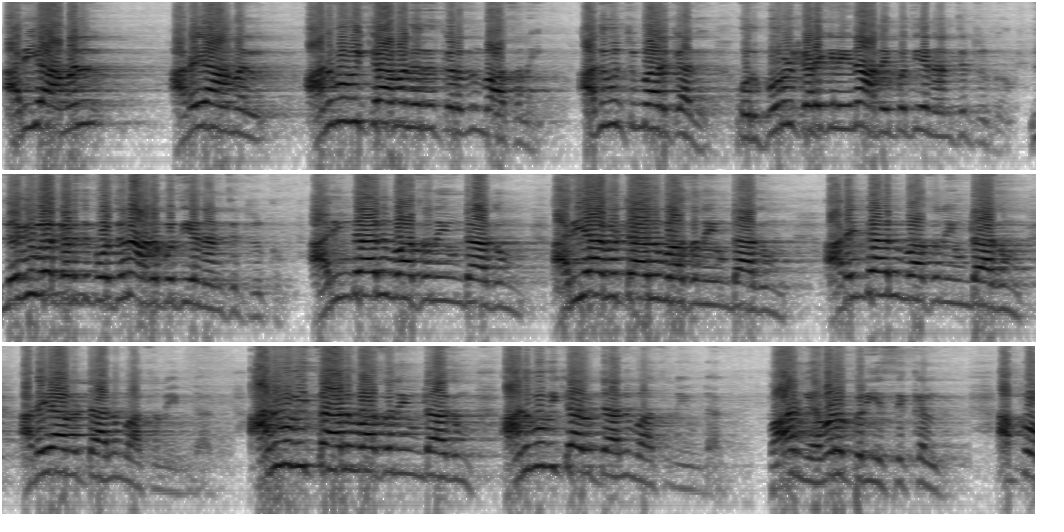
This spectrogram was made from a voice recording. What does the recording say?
அறியாமல் அடையாமல் அனுபவிக்காமல் இருக்கிறதும் வாசனை. அதுவும் சும்மா இருக்காது. ஒரு பொருள் கிடைக்கலைன்னா அதை பத்தியே நினைச்சிட்டு இருக்கும். லெகுவா கிடைச்சு போச்சுன்னா அதை பத்தியே நினைச்சிட்டு இருக்கும். அறிந்தாலும் வாசனை உண்டாகும். அறியாவிட்டாலும் வாசனை உண்டாகும். அடைந்தாலும் வாசனை உண்டாகும். அடையாவிட்டாலும் வாசனை உண்டாகும். அனுபவித்தாலும் வாசனை உண்டாகும். அனுபவிக்காவிட்டாலும் வாசனை உண்டாகும். பாருங்க எவ்வளவு பெரிய சிக்கல். அப்போ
